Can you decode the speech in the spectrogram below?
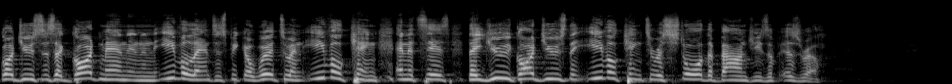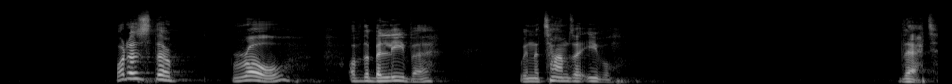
God uses a God man in an evil land to speak a word to an evil king, and it says they use, God used the evil king to restore the boundaries of Israel. What is the role of the believer when the times are evil? That.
